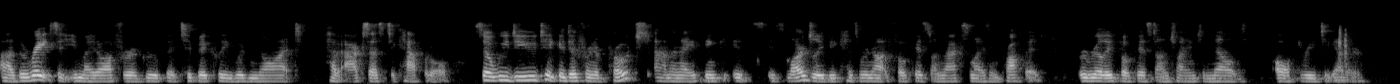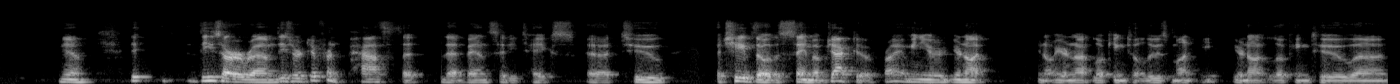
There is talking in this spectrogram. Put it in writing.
uh, the rates that you might offer a group that typically would not have access to capital so we do take a different approach um, and i think it's it's largely because we're not focused on maximizing profit we're really focused on trying to meld all three together. Yeah, these are um, these are different paths that that Vancity takes uh, to achieve though the same objective, right? I mean, you're you're not you know you're not looking to lose money. You're not looking to uh,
